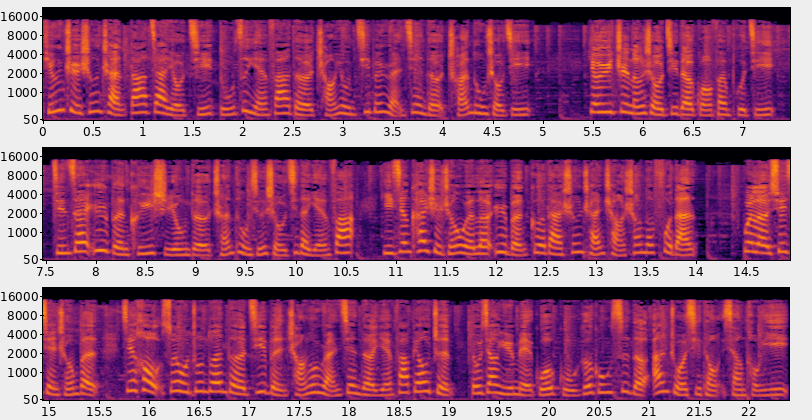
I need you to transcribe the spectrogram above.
停止生产搭载有其独自研发的常用基本软件的传统手机。由于智能手机的广泛普及仅在日本可以使用的传统型手机的研发已经开始成为了日本各大生产厂商的负担。为了削减成本今后所有终端的基本常用软件的研发标准都将与美国谷歌公司的安卓系统相统一。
